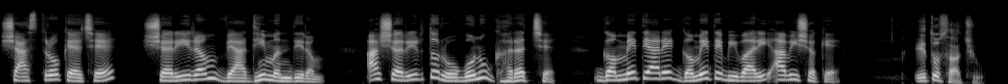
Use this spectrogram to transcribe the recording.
શાસ્ત્રો કહે છે શરીરમ વ્યાધિ મંદિરમ. આ શરીર તો રોગોનું ઘર જ છે. ગમે ત્યારે ગમે તે બીમારી આવી શકે. એ તો સાચું.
